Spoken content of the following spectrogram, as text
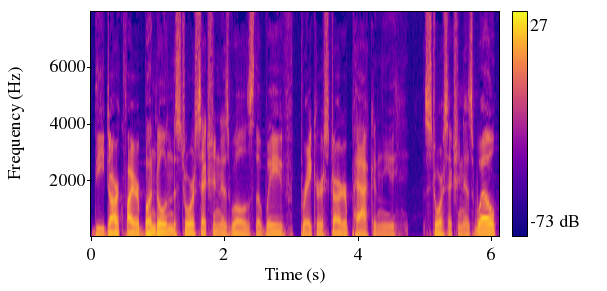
the Darkfire bundle in the store section, as well as the Wave Breaker starter pack in the store section as well.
